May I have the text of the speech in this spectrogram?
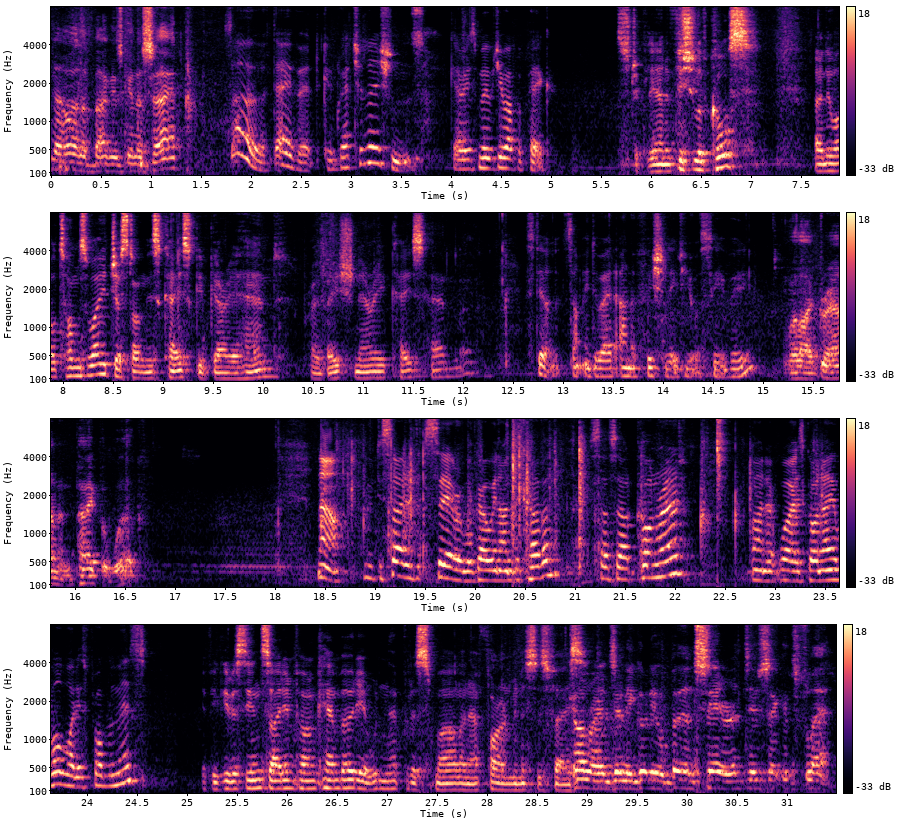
No other bugger's gonna say it. So, David, congratulations. Gary's moved you up a peg. Strictly unofficial, of course. Only while Tom's away, just on this case, give Gary a hand. Probationary case handler. Still, it's something to add unofficially to your CV. Well, I drown in paperwork. Now, we've decided that Sarah will go in undercover, suss out Conrad, find out why he's gone AWOL, what his problem is. If you give us the inside info on Cambodia, wouldn't that put a smile on our foreign minister's face? Conrad's any good, he'll burn Sarah in two seconds flat.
